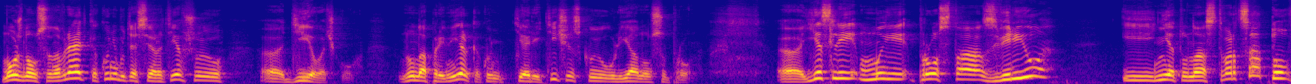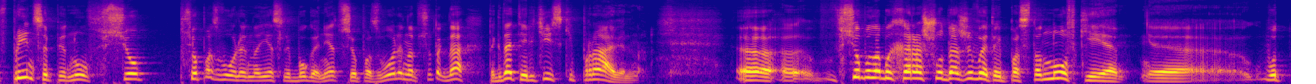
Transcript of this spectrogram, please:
можно усыновлять какую-нибудь осиротевшую э, девочку. Ну, например, какую-нибудь теоретическую Ульяну Супрун. Э, если мы просто зверье и нет у нас Творца, то, в принципе, ну, все все позволено, если Бога нет, все позволено, все тогда, тогда теоретически правильно. Э, э, все было бы хорошо даже в этой постановке. Вот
